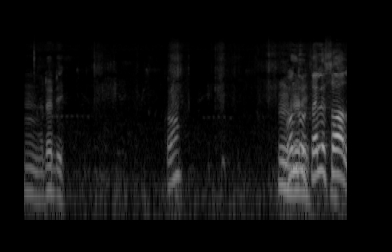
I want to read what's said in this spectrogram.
হুম রেডি কো। বন্ধু তাহলে চল।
